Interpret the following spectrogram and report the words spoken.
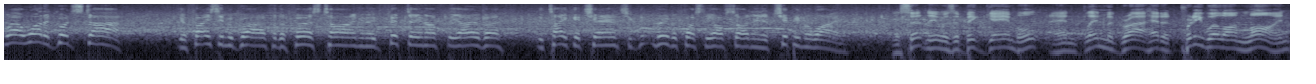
Well, what a good start. You're facing McGrath for the first time. You need 15 off the over. You take a chance. You move across the offside and you chip him away. Well, certainly it was a big gamble, and Glenn McGrath had it pretty well on line.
